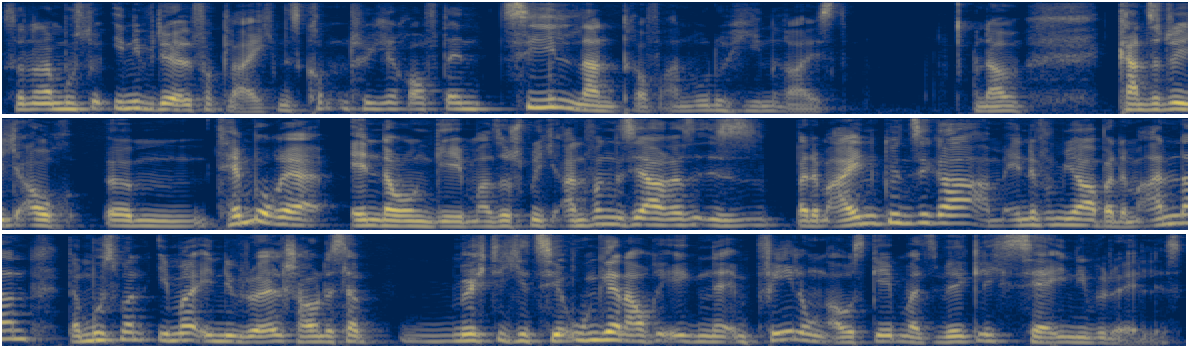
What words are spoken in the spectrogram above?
sondern da musst du individuell vergleichen. Es kommt natürlich auch auf dein Zielland drauf an, wo du hinreist. Und da kann es natürlich auch ähm, temporäre Änderungen geben. Also sprich, Anfang des Jahres ist es bei dem einen günstiger, am Ende vom Jahr bei dem anderen. Da muss man immer individuell schauen. Deshalb möchte ich jetzt hier ungern auch irgendeine Empfehlung ausgeben, weil es wirklich sehr individuell ist.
